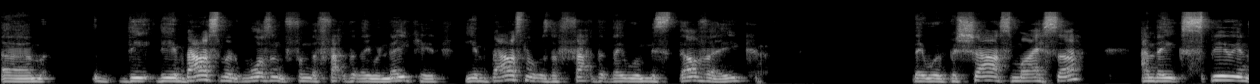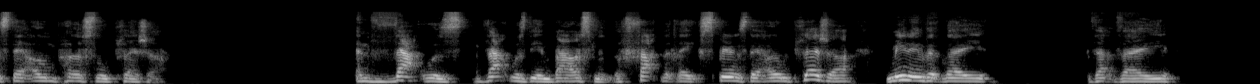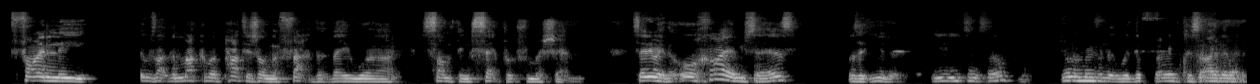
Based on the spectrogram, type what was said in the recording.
um, the the embarrassment wasn't from the fact that they were naked. The embarrassment was the fact that they were misdaveg they were Bashas Maisa, and they experienced their own personal pleasure. And that was that was the embarrassment. The fact that they experienced their own pleasure, meaning that they that they finally it was like the makama patish on the fact that they were something separate from Hashem. So anyway, the Or Chaim says, was it you? You eating still? Do you want to move a little bit this way? Just either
